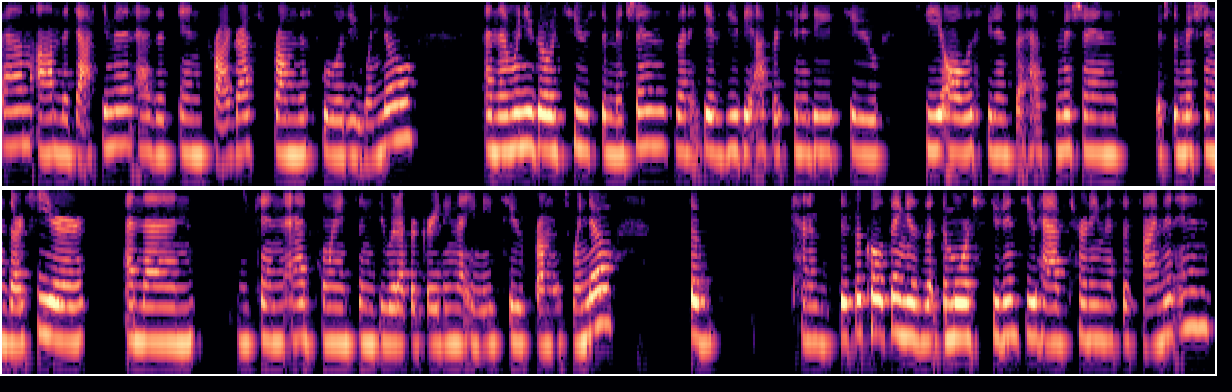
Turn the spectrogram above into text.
them on the document as it's in progress from the Schoology window. And then when you go to submissions, then it gives you the opportunity to see all the students that have submissions. Their submissions are here, and then you can add points and do whatever grading that you need to from this window. The kind of difficult thing is that the more students you have turning this assignment in,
